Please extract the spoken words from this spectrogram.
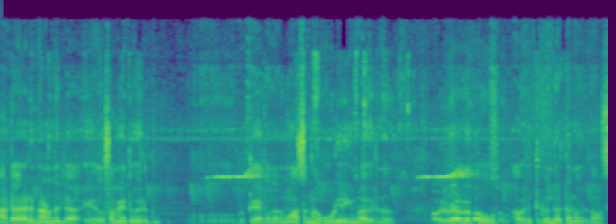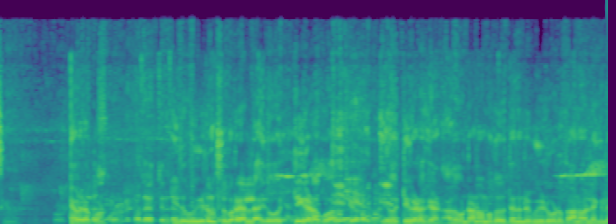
നാട്ടുകാരും കാണുന്നില്ല. ഏതോ സമയത്ത് വരുന്നു. വൃത്തിയാക്കുന്നത് മാസങ്ങൾ കൂടിയിരിക്കുമ്പോഴാണ് വരുന്നത്. അവർ പോകുന്നു. അവർ തിരുവനന്തപുരത്താണ് അവർ താമസിക്കുന്നത്. ഇത് വീടും സുപ്പറയല്ല ഇത് ഒറ്റ കിടക്കുകയാണ് ഇത് ഒറ്റ കിടക്കുകയാണ് അതുകൊണ്ടാണ് നമുക്ക് ഇദ്ദേഹത്തിന്റെ വീട് കൊടുക്കാനോ അല്ലെങ്കിൽ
